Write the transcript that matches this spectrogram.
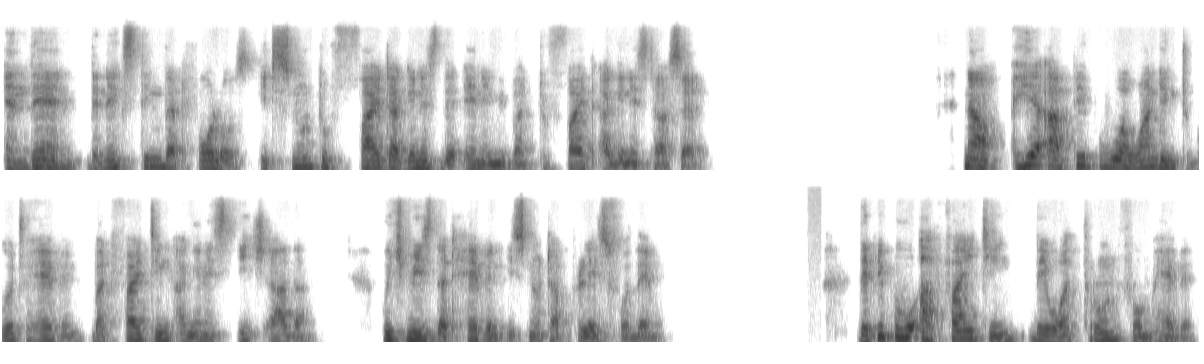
And then the next thing that follows, it's not to fight against the enemy, but to fight against ourselves. Now, here are people who are wanting to go to heaven, but fighting against each other, which means that heaven is not a place for them. The people who are fighting, they were thrown from heaven.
